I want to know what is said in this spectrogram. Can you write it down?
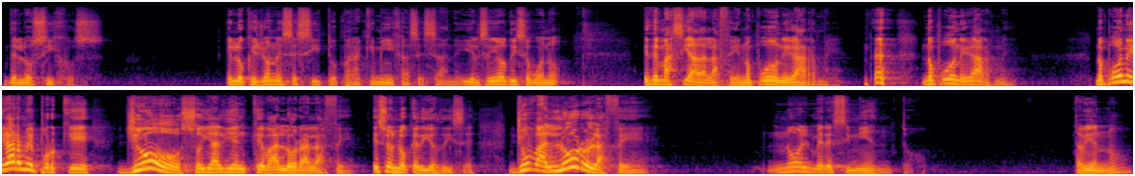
de los hijos, es lo que yo necesito para que mi hija se sane. Y el Señor dice, bueno, es demasiada la fe, no puedo negarme, no puedo negarme. No puedo negarme porque yo soy alguien que valora la fe. Eso es lo que Dios dice. Yo valoro la fe no el merecimiento. ¿Está bien, no?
